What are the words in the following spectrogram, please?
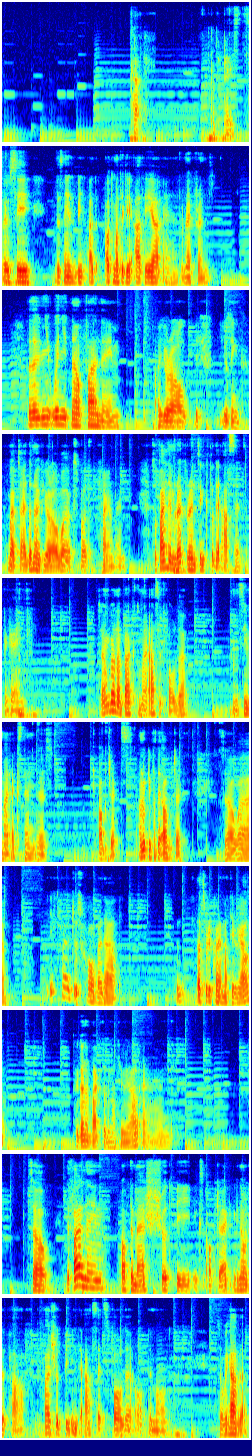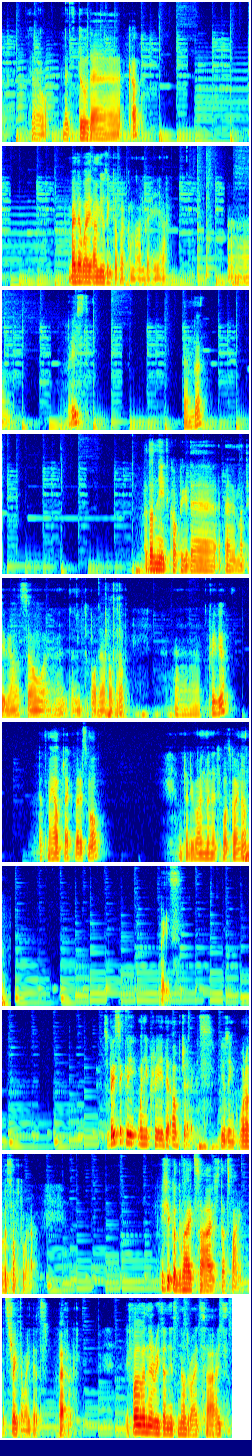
cap. Copy paste. So you see this needs to be add, automatically add here and reference. So then we need now file name, a URL if using website. I don't know if URL works, but file name. So file name referencing to the asset again. So I'm gonna back to my asset folder and see my extenders objects. I'm looking for the object. So uh, if I just hover that, that's require material we're gonna back to the material and so the file name of the mesh should be xobject, ignore the path. The file should be in the assets folder of the mod. So we have that. So let's do the cup. By the way, I'm using total commander here. Um, paste. Enter. I don't need copy the uh, material, so uh, don't need to bother about that. Uh, preview. That's my object, very small. I'll tell you one minute what's going on. Base. So basically, when you create the objects using whatever software, if you got the right size, that's fine. But straight away, that's perfect. If for any reason it's not the right size,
